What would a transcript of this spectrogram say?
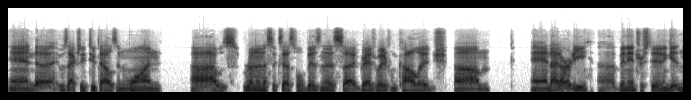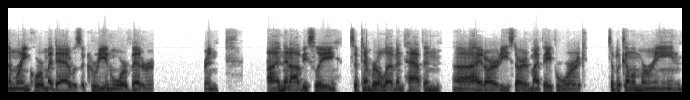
And uh, it was actually 2001. Uh, I was running a successful business. I'd graduated from college, um, and I'd already uh, been interested in getting the Marine Corps. My dad was a Korean War veteran, and then obviously September 11th happened. I had already started my paperwork to become a Marine.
